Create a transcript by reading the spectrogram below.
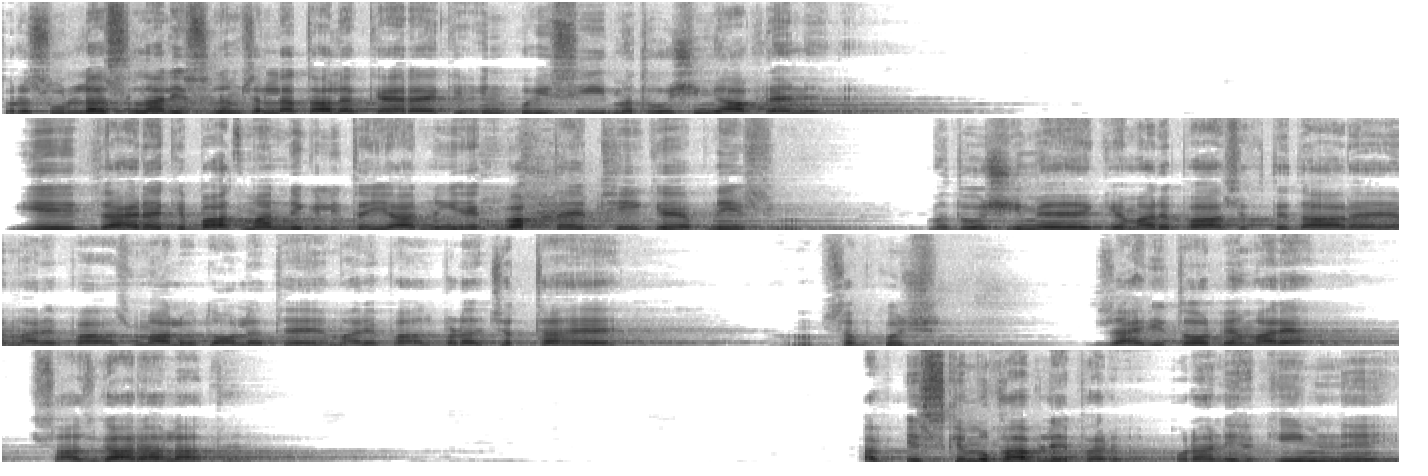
تو رسول اللہ صلی اللہ علیہ وسلم صلی اللہ تعالیٰ کہہ رہا ہے کہ ان کو اسی مدھوشی میں آپ رہنے دیں۔ یہ ظاہر ہے کہ بات ماننے کے لیے تیار نہیں، ایک وقت ہے، ٹھیک ہے، اپنی اس مدوشی میں ہے کہ ہمارے پاس اقتدار ہے، ہمارے پاس مال و دولت ہے، ہمارے پاس بڑا جتھا ہے، سب کچھ ظاہری طور پہ ہمارے سازگار حالات ہیں۔ اب اس کے مقابلے پر قرآن حکیم نے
